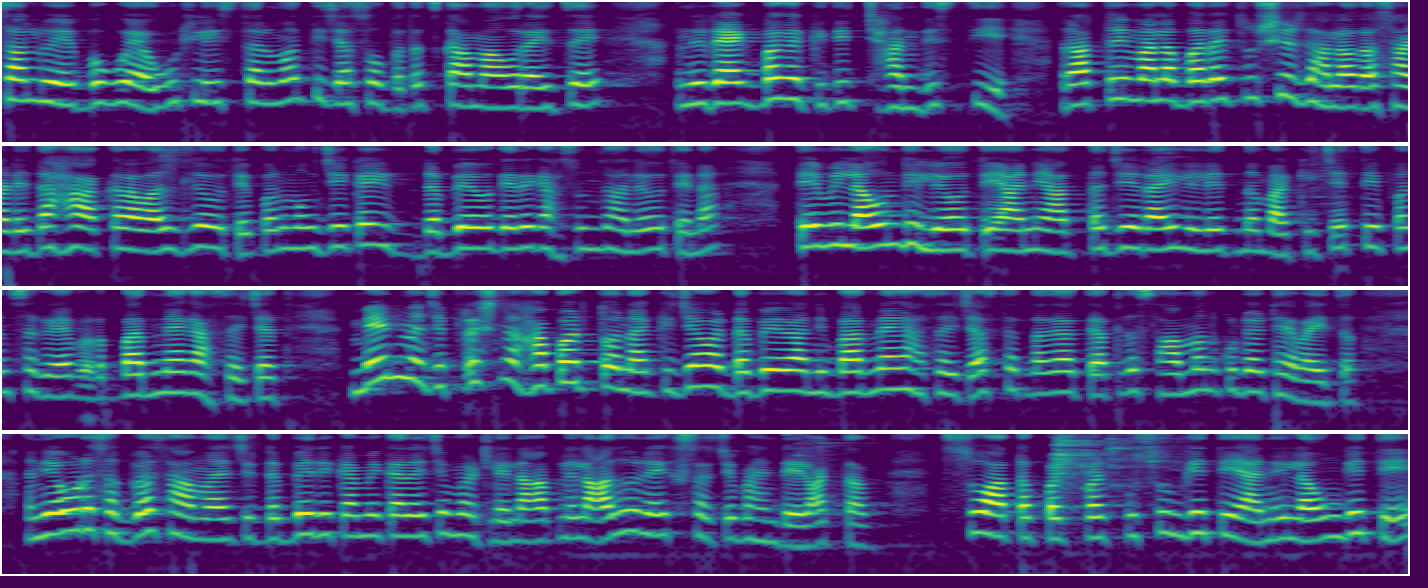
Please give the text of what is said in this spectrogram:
चालू आहे. बघूया उठलीस तर मग तिच्यासोबतच काम आवरायचं आहे आणि रॅक बघा किती छान दिसतीये. रात्री मला बराच उशीर झाला होता साडे दहा अकरा वाजले होते. पण मग जे काही डबे वगैरे घासून झाले होते ना ते मी लावून दिले होते. आणि आत्ता जे राहिलेले आहेत ना बाकीचे ते पण सगळ्या बरण्या घासायच्यात. मेन म्हणजे प्रश्न हा पडतो ना की जेव्हा डबे आणि बरण्या घासायच्या असतात ना तेव्हा त्यातलं सामान कुठं ठेवायचं? आणि एवढं सगळं सामानाचे डबे रिकामे करायचे म्हटले ना आपल्याला अजून एक्स्ट्राचे भांडे लागतात. सो आता पटपट पुसून घेते आणि लावून घेते.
